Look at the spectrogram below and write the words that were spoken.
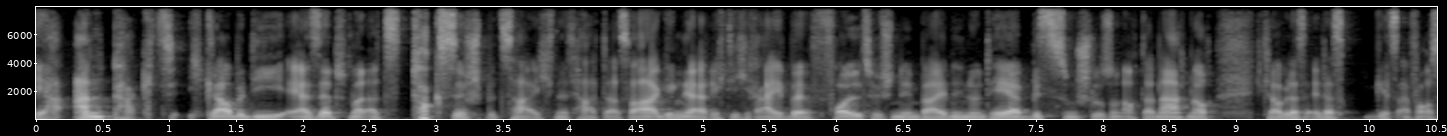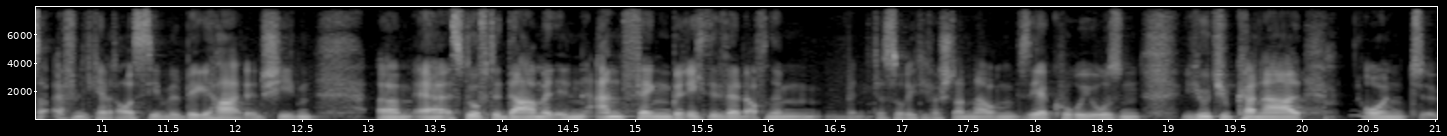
ja, anpackt, ich glaube, die er selbst mal als toxisch bezeichnet hat. Das war, ging ja richtig reibevoll zwischen den beiden hin und her bis zum Schluss und auch danach noch. Ich glaube, dass er das jetzt einfach aus der Öffentlichkeit rausziehen will. BGH hat entschieden, ähm, er, es durfte damit in den Anfängen berichtet werden auf einem, wenn ich das so richtig verstanden habe, einem sehr kuriosen YouTube-Kanal. Und äh,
